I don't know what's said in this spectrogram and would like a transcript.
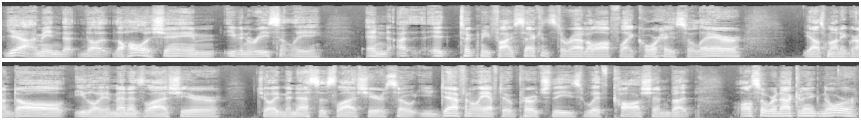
Yeah, I mean the the, the Hall of Shame even recently, and I, it took me five seconds to rattle off like Jorge Soler, Yasmani Grandal, Eloy Jimenez last year, Joey Meneses last year. So you definitely have to approach these with caution, but also we're not going to ignore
